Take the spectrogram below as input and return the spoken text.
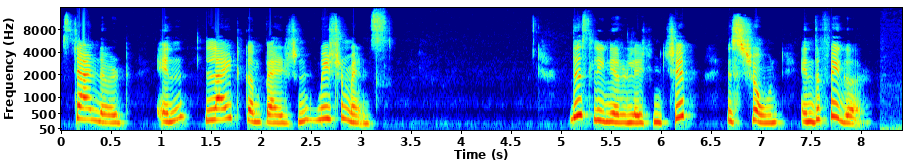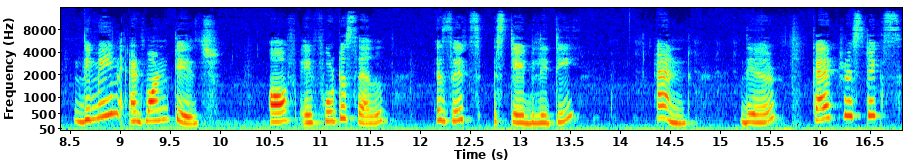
standard in light comparison measurements. This linear relationship is shown in the figure. The main advantage of a photocell is its stability and their characteristics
